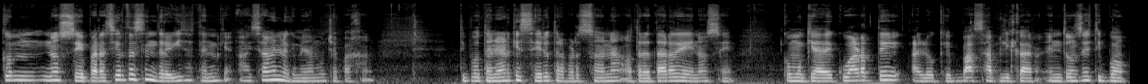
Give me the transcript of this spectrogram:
con, no sé, para ciertas entrevistas tener que... Ay, ¿saben lo que me da mucha paja? Tipo, tener que ser otra persona o tratar de, no sé, como que adecuarte a lo que vas a aplicar. Entonces, tipo,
